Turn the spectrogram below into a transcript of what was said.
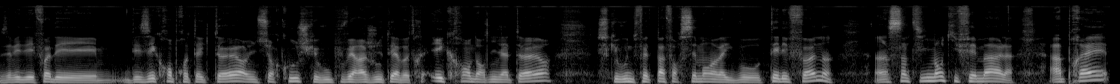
Vous avez des fois des, écrans protecteurs, une surcouche que vous pouvez rajouter à votre écran d'ordinateur, ce que vous ne faites pas forcément avec vos téléphones, un scintillement qui fait mal. Après,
